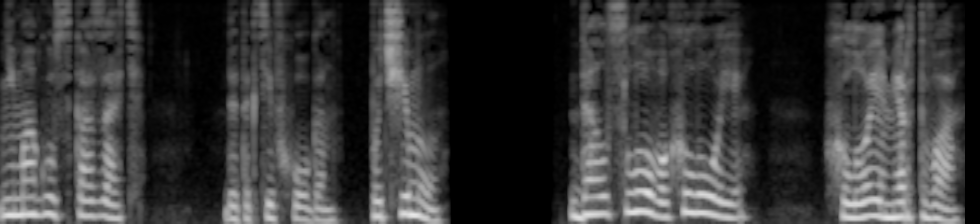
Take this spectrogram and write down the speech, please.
«Не могу сказать». «Детектив Хоган. Почему?» Дал слово Хлое. Хлоя мертва.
